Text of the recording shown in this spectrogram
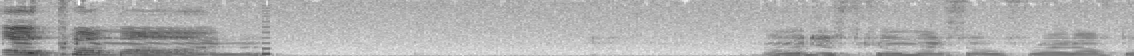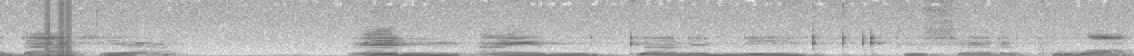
Oh come on! I'm gonna just kill right off the bat here. And I'm gonna need to set a clock.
